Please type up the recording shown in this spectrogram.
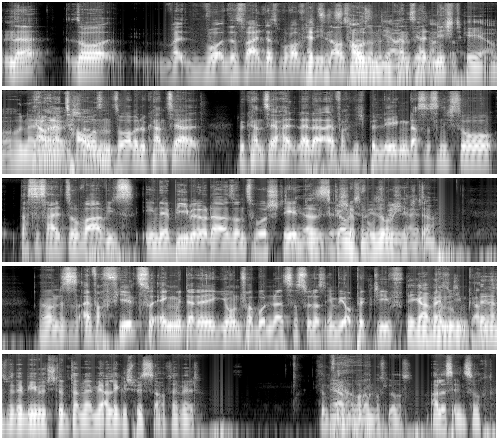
ähm, ne, so, wo, das war halt das, worauf ich Hättest hinaus will. tausend ne, Du Jahre kannst halt gesagt, nicht, Okay, aber 100 ja, Jahre oder tausend so, aber du kannst ja, du kannst ja halt leider einfach nicht belegen, dass es nicht so, dass es halt so war, wie es in der Bibel oder sonst wo steht. Ja, das ist, glaube ich, sowieso nicht. Alter. Ja, und es ist einfach viel zu eng mit der Religion verbunden, als dass du das irgendwie objektiv Digga, wenn, die, wenn das mit der Bibel stimmt, dann wären wir alle Geschwister auf der Welt. Sind Ja, Bruder muss los. Alles Inzucht.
